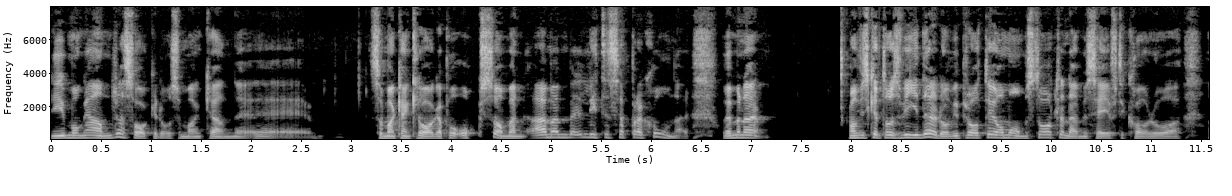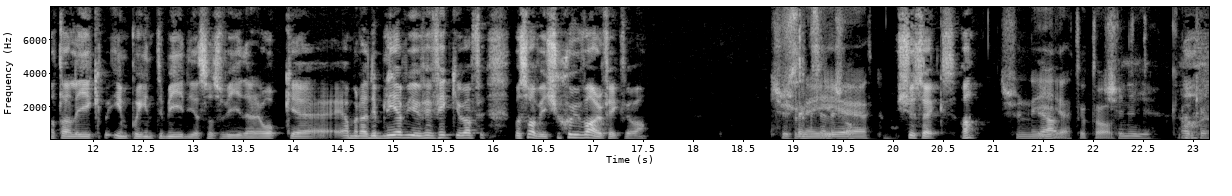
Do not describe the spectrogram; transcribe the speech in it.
det är många andra saker då som man kan, eh, som man kan klaga på också, men, ja, men lite separationer. Och jag menar, om vi ska ta oss vidare då, vi pratade ju om omstarten där med Safety Car och att alla gick in på intermediates och så vidare. Och eh, jag menar, det blev ju, vi fick ju, vad, vad sa vi, 27 varv fick vi va? 26 eller så. 29, 26, va? 29 Ja. totalt. 29. Okej.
